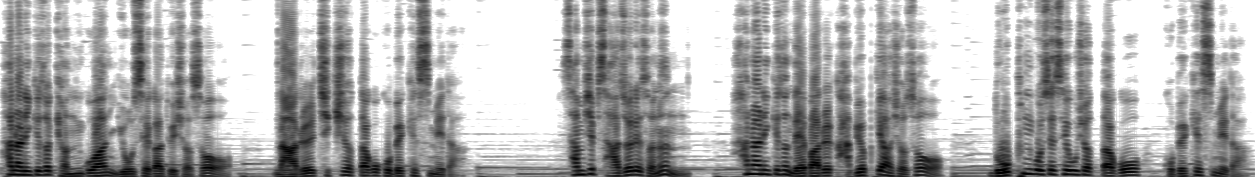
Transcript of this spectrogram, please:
하나님께서 견고한 요새가 되셔서 나를 지키셨다고 고백했습니다. 34절에서는 하나님께서 내 발을 가볍게 하셔서 높은 곳에 세우셨다고 고백했습니다.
